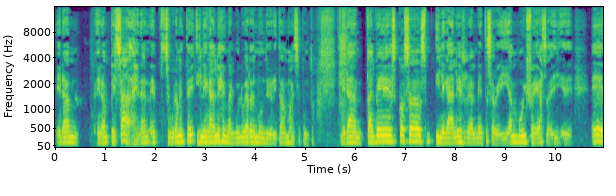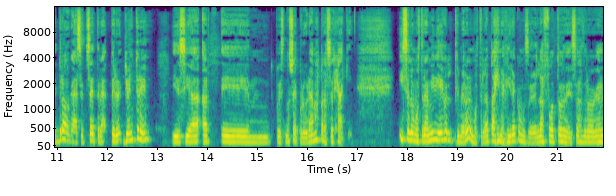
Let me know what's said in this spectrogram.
Eran eran pesadas, eran eh, seguramente ilegales en algún lugar del mundo y ahorita vamos a ese punto. Eran tal vez cosas ilegales, realmente se veían muy feas, eh, eh, drogas, etcétera. Pero yo entré y decía, pues no sé, programas para hacer hacking. Y se lo mostré a mi viejo, primero le mostré la página, mira cómo se ven las fotos de esas drogas,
